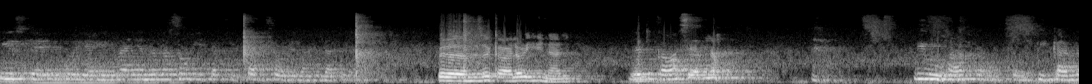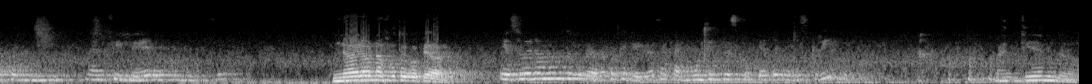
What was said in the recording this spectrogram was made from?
Y usted podía ir rayando las hojitas y estar sobre la gelatina. Pero ¿de dónde se acaba el original? Le tocaba hacerlo, dibujarlo, con- picarlo con un alfiler o con sea. No era una fotocopiadora. Eso era una fotocopiadora porque yo iba a sacar múltiples copias de mi escrito. No entiendo.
